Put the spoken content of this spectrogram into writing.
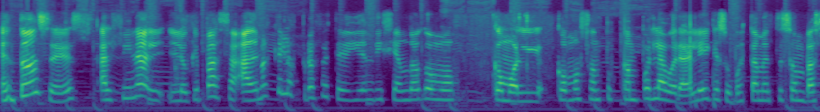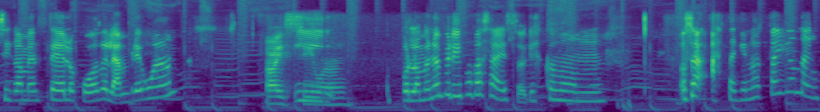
entonces, al final, lo que pasa, además que los profes te vienen diciendo como, como, cómo son tus campos laborales, que supuestamente son básicamente los juegos del hambre, weón. Ay, sí, weón. Por lo menos en periodismo pasa eso, que es como. Mm, o sea, hasta que no estás en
